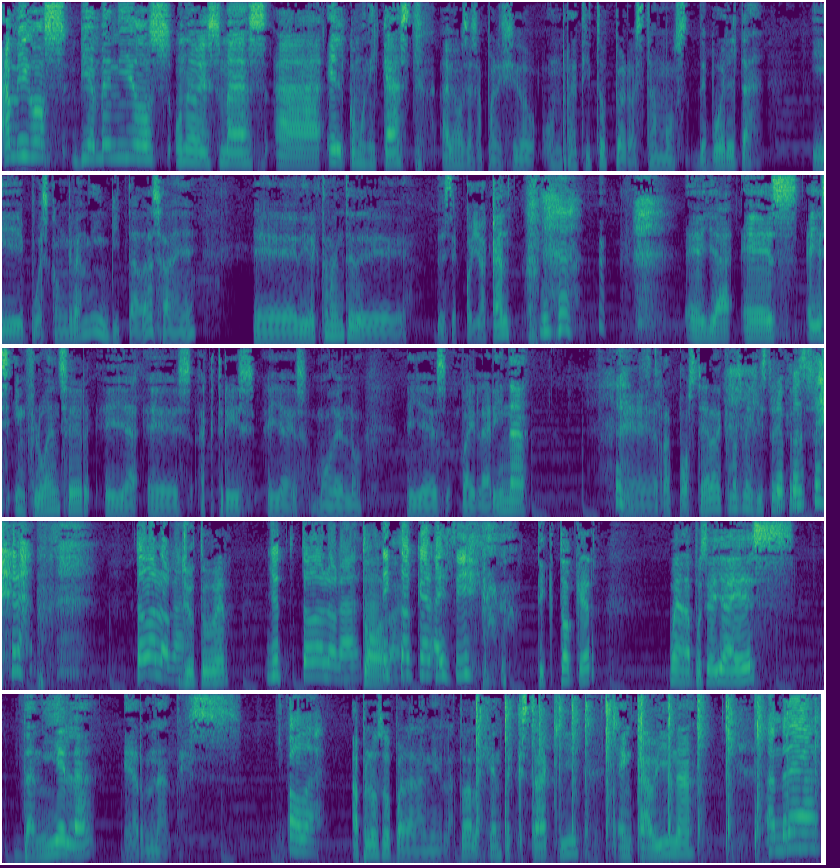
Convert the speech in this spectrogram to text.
Amigos, bienvenidos una vez más a El Comunicast. Habíamos desaparecido un ratito, pero estamos de vuelta y pues con gran invitadas, ¿eh? Eh, directamente de, desde Coyoacán. ella es ella es influencer, ella es actriz, ella es modelo, ella es bailarina, eh, repostera, ¿qué más me dijiste? Repostera. Todóloga. Youtuber, Yo, todóloga. Todóloga. TikToker, ay sí. TikToker. Bueno, pues ella es Daniela Hernández. Hola. Aplauso para Daniela, toda la gente que está aquí en cabina. Andrea.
